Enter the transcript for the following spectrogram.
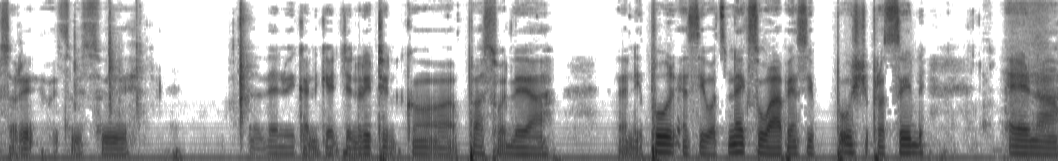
Sorry it's, it's, then we can get generated uh, password there. And you pull and see what's next what happens you push you proceed and uh,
